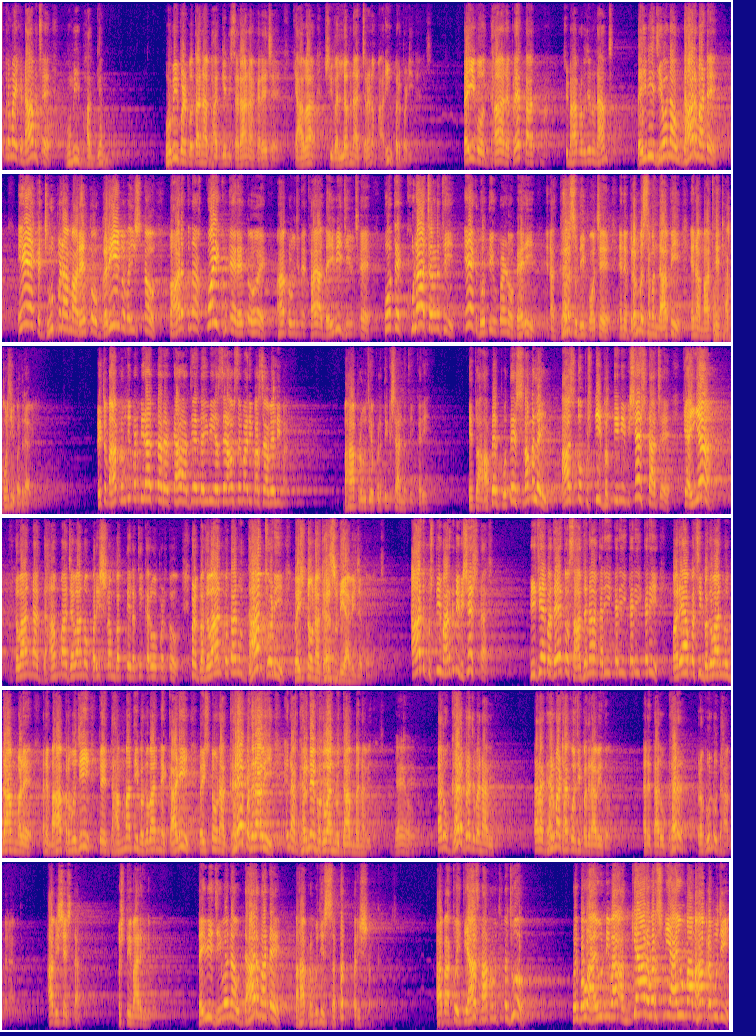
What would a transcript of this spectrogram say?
સ્તોત્રમાં એક નામ છે ભૂમિ ભાગ્યમ ભૂમિ પણ પોતાના ભાગ્યની સરાહના કરે છે કે આવા શ્રી વલ્લભના ચરણ મારી ઉપર પડી રહ્યા છે દૈવો ઉદ્ધાર પ્રેતાત્મા. શ્રી મહાપ્રભુજીનું નામ છે. દૈવી જીવોના ઉદ્ધાર માટે એક ઝૂંપડામાં રહેતો ગરીબ વૈષ્ણવ ભારતના કોઈ ખૂણે રહેતો હોય, મહાપ્રભુજીને થયા દૈવી જીવ છે. પોતે ખુલા ચરણથી એક ધોતી ઉપરણો પહેરી એના ઘર સુધી પહોંચે, એને બ્રહ્મ સંબંધ આપી એના માથે ઠાકોરજી પધરાવી. નહીં તો મહાપ્રભુજી પણ બિરાજતા રહે. કે જે દૈવી હશે આવશે મારી પાસે હવેલીમાં. મહાપ્રભુજીએ પ્રતીક્ષા નથી કરી. એ તો આપે પોતે શ્રમ લઈ, આજ તો પુષ્ટિ ભક્તિની વિશેષતા છે કે અહીંયા ભગવાનના ધામમાં જવાનો પરિશ્રમ ભક્તે નથી કરવો પડતો. પણ ભગવાન પોતાનું ધામ છોડી વૈષ્ણવના ઘર સુધી આવી જતો આજ પુષ્ટિ માર્ગની વિશેષતા છે. બીજે બધે તો સાધના કરી કરી કરી કરી મર્યા પછી ભગવાનનું ધામ મળે. અને મહાપ્રભુજી તો એ ધામમાંથી ભગવાનને કાઢી વૈષ્ણવના ઘરે પધરાવી એના ઘરને ભગવાનનું ધામ બનાવી દે. જય હો. તારું ઘર બ્રજ બનાવી દઉં તારા ઘરમાં ઠાકોરજી પધરાવી દઉં અને તારું ઘર પ્રભુનું ધામ બનાવી આ વિશેષતા પુષ્ટિ માર્ગની દૈવી જીવોના ઉદ્ધાર માટે મહાપ્રભુજી સતત પરિશ્રમ આપ આખો ઇતિહાસ મહાપ્રભુજીનો જુઓ. કોઈ બહુ આયુની વા અગિયાર વર્ષની આયુમાં મહાપ્રભુજી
